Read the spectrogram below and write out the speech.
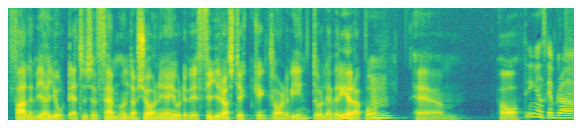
fallen vi har gjort 1500 körningar gjorde vi fyra stycken klarade vi inte att leverera på. Ehm, ja, Det är ganska bra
